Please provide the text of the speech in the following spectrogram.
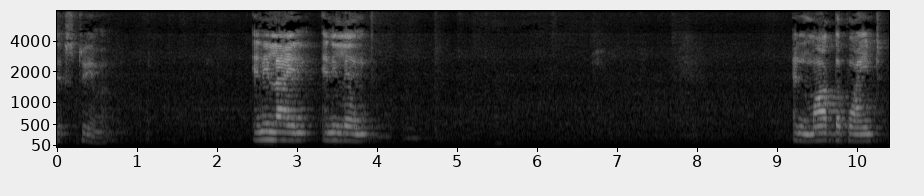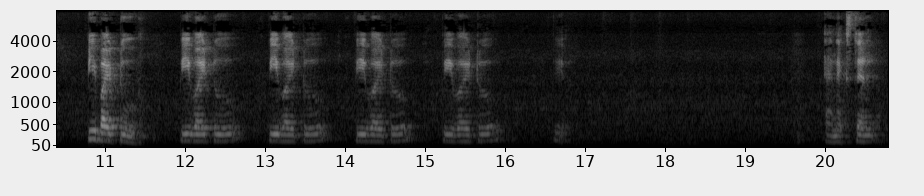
Sixty mm. Any line, any length, and mark the point p by 2 p by 2 p by 2 p by 2 p by 2 p. and extend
